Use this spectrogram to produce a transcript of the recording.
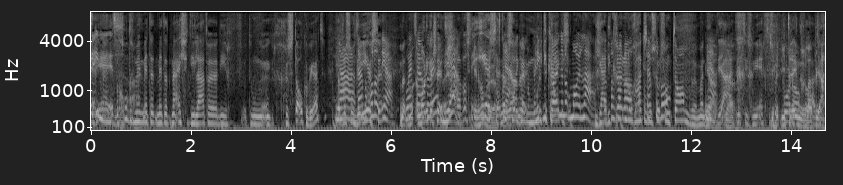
entertainment? Het begon toch met, met, het, met dat meisje die later die, toen eh, gestoken werd? Dat Ja, was toch de eerste? het- ja. Monica? Seles. Ja, Ja. dat was de In eerste. En dan Ja, zat ik met mijn moeder die, te die kijken. kreunde nog mooi laag. Ja, Dat die wel nog had op een soort van timbre. Maar Ja, ja, ja, ja. dit is nu echt een soort Die erop, ja.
